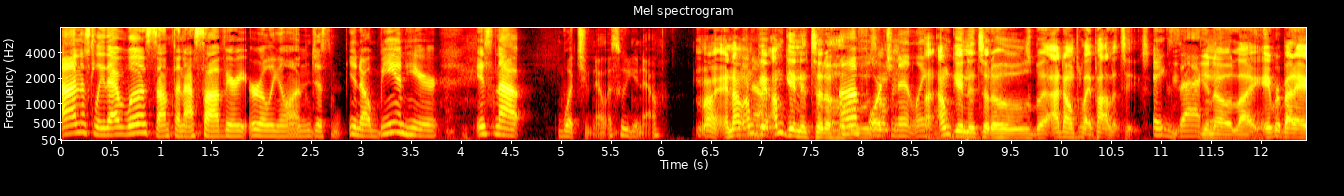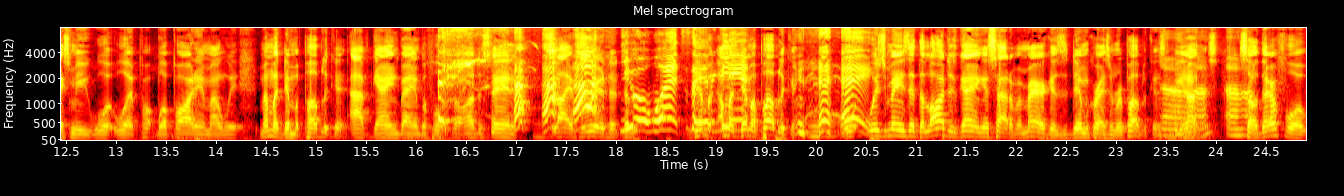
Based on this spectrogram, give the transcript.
honestly, that was something I saw very early on. Just you know, being here, it's not what you know; it's who you know. Right, and I'm, I'm, get, I'm, getting into the who's. Unfortunately, I'm, I'm, getting into the who's, but I don't play politics. Exactly. You know, like everybody asks me what what what party am I with? I'm a Democratic. I've gang banged before, so I understand it. Like for real, the, the, you a what? Say Demo, I'm a Democratic, hey. which means that the largest gang inside of America is the Democrats and Republicans. To uh-huh, be honest, uh-huh. so therefore,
